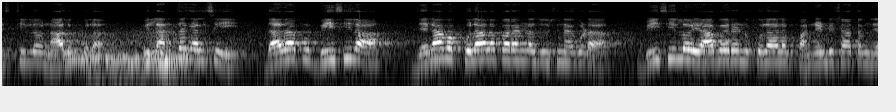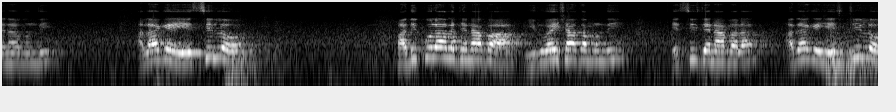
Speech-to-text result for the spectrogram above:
ఎస్టీలో నాలుగు కులాలు. వీళ్ళంతా కలిసి దాదాపు బీసీల జనాభా కులాల పరంగా చూసినా కూడా బీసీలో యాభై రెండు కులాలకు పన్నెండు శాతం జనాభా ఉంది. అలాగే ఎస్సీలో పది కులాల జనాభా ఇరవై శాతం ఉంది ఎస్సీ జనాభాలో. అలాగే ఎస్టీలో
